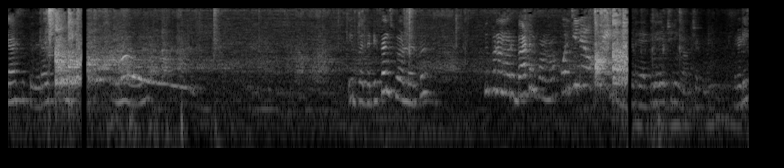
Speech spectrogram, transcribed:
கேஸ் இப்போ ரைட் இப்போ இந்த டிஃபென்ஸ் பண்ண இருக்கு இப்போ நம்ம ஒரு பேட்டில் பண்ணோம் கொஞ்ச நேரம் ரெடி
